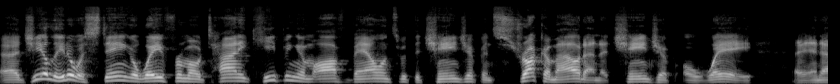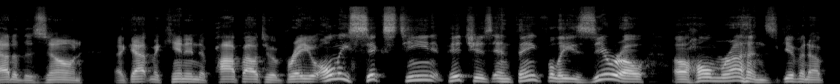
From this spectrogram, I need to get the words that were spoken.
Uh, Giolito was staying away from Ohtani, keeping him off balance with the changeup and struck him out on a changeup away uh, and out of the zone. Uh, got MacKinnon to pop out to Abreu. Only 16 pitches and thankfully zero uh, home runs given up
